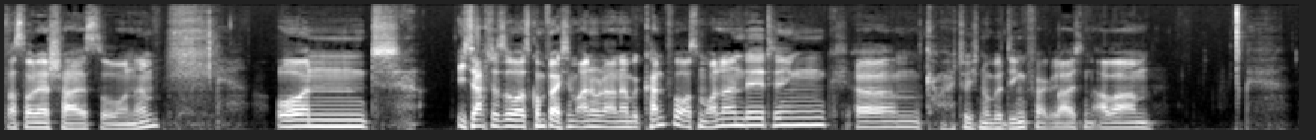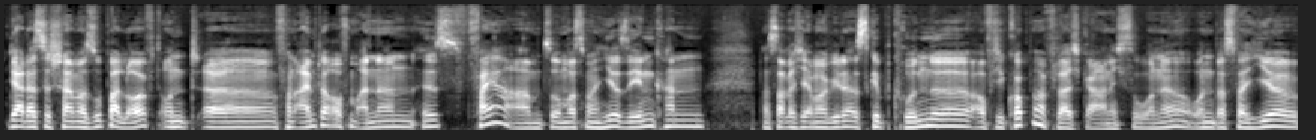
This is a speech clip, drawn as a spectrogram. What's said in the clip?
Was soll der Scheiß so, ne? Und ich dachte, sowas kommt vielleicht dem einen oder anderen bekannt vor aus dem Online-Dating. Ähm, kann man natürlich nur bedingt vergleichen, aber ja, dass es scheinbar super läuft und äh, von einem Tag auf den anderen ist Feierabend. So, und was man hier sehen kann, das sage ich ja immer wieder, es gibt Gründe, auf die kommt man vielleicht gar nicht so, ne? Und was wir hier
